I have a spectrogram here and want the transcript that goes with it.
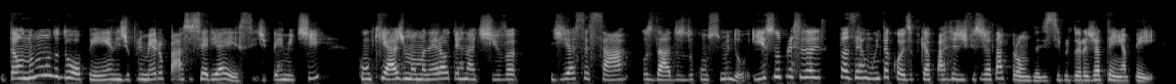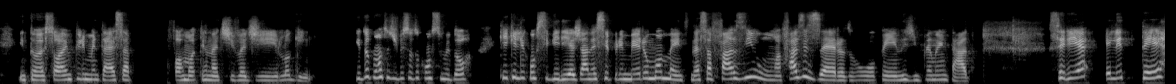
Então, no mundo do Open Energy, o primeiro passo seria esse, de permitir com que haja uma maneira alternativa de acessar os dados do consumidor. E isso não precisa fazer muita coisa, porque a parte difícil já está pronta, a distribuidora já tem API. Então é só implementar essa forma alternativa de login. E do ponto de vista do consumidor, o que, que ele conseguiria já nesse primeiro momento, nessa fase 1, a fase 0 do OpenEnergy implementado? Seria ele ter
